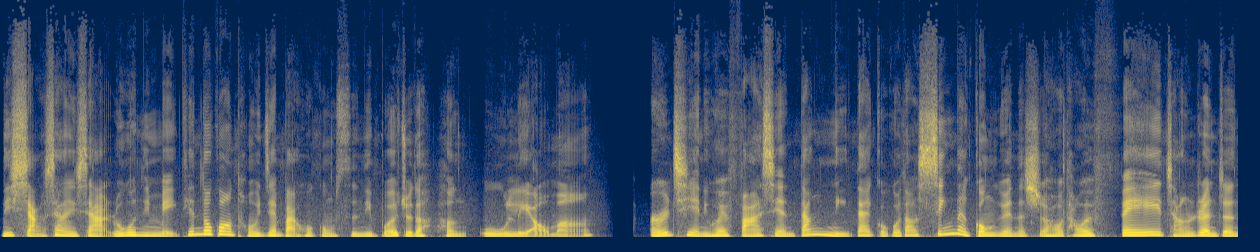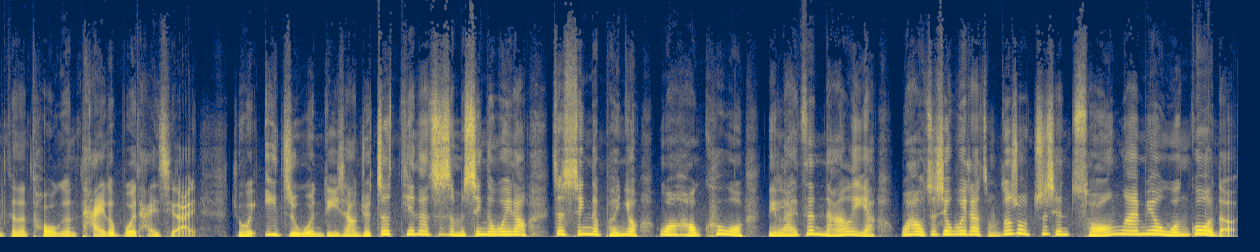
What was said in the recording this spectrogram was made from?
你想象一下，如果你每天都逛同一间百货公司，你不会觉得很无聊吗？而且你会发现，当你带狗狗到新的公园的时候，它会非常认真，可能头跟抬都不会抬起来，就会一直闻地上，觉得这天呐，是什么新的味道？这新的朋友，哇，好酷哦！你来自哪里呀？哇，这些味道怎么都是我之前从来没有闻过的？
